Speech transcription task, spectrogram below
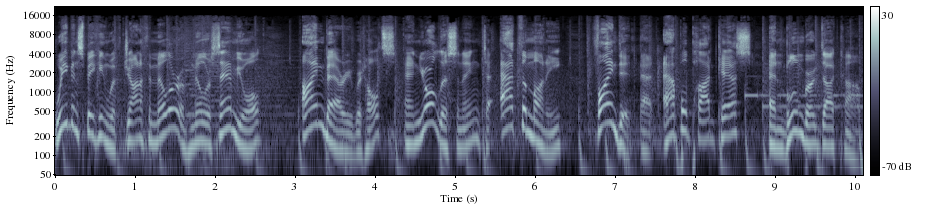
We've been speaking with Jonathan Miller of Miller Samuel. I'm Barry Ritholtz, and you're listening to At the Money. Find it at Apple Podcasts and Bloomberg.com.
